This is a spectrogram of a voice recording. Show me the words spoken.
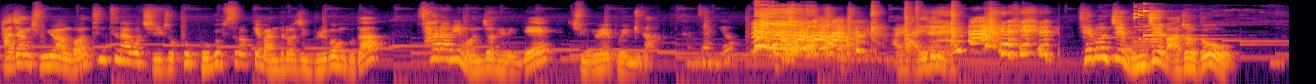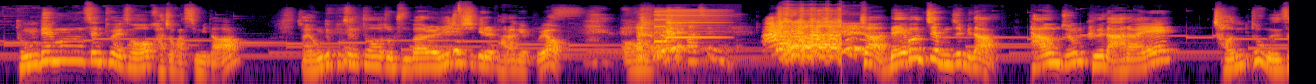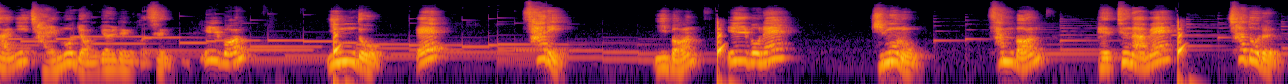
가장 중요한 건 튼튼하고 질 좋고 고급스럽게 만들어진 물건보다 사람이 먼저 되는 게 중요해 보입니다. 갑자기요? 아이 아이들이 세 번째 문제마저도 동대문 센터에서 가져갔습니다. 자 영등포 센터 좀 분발을 해주시기를 바라겠고요. 어, 자, 네 번째 문제입니다. 다음 중 그 나라의 전통 의상이 잘못 연결된 것은 1번 인도의 사리 2번 일본의 기모노 3번 베트남의 차도르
